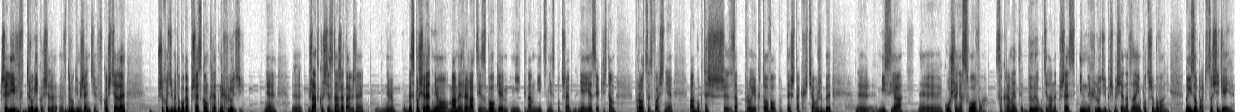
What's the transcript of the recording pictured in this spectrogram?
Czyli w drugiej kościele, w drugim rzędzie. W kościele przychodzimy do Boga przez konkretnych ludzi. Nie? Y, Rzadko się zdarza tak, że nie wiem, bezpośrednio mamy relację z Bogiem, nikt nam nic nie jest potrzebny. Nie, jest jakiś tam proces właśnie. Pan Bóg też zaprojektował to, też tak chciał, żeby y, misja y, głoszenia słowa, sakramenty były udzielane przez innych ludzi, byśmy się nawzajem potrzebowali. No i zobacz, co się dzieje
